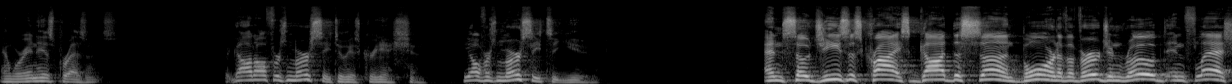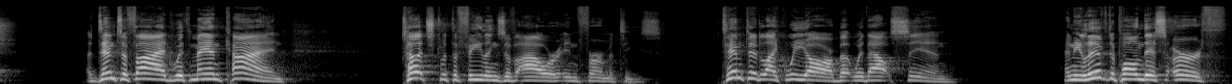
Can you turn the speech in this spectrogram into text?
and we're in His presence. But God offers mercy to His creation, He offers mercy to you. And so, Jesus Christ, God the Son, born of a virgin, robed in flesh, identified with mankind, touched with the feelings of our infirmities, tempted like we are, but without sin. And He lived upon this earth,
